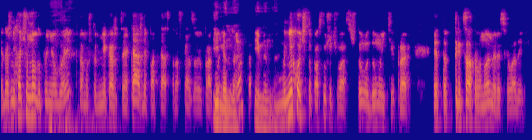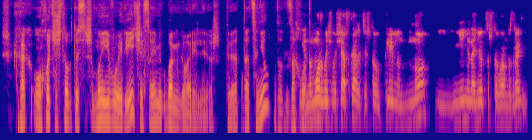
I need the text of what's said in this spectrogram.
Я даже не хочу много про него говорить, потому что, мне кажется, я каждый подкаст рассказываю про Кори именно, Климента. Именно. Мне хочется послушать вас, что вы думаете про это 30 номера из Филадельфии. Как он хочет, чтобы, то есть, чтобы мы его речи своими губами говорили, Леш. Ты это оценил, этот заход? Не, ну, может быть, вы сейчас скажете, что Клемент дно, и мне не найдется, что вам возразить.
